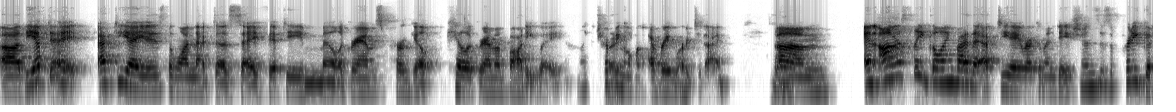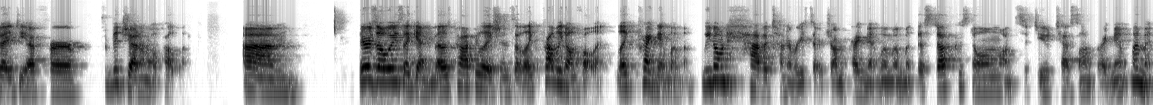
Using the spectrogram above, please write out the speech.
Uh, the FDA, FDA is the one that does say 50 milligrams per gil- kilogram of body weight. I'm like tripping right. over every word today. Yeah. Um, and honestly, going by the FDA recommendations is a pretty good idea for, for the general public. Um, there's always, again, those populations that like probably don't fall in, like pregnant women. We don't have a ton of research on pregnant women with this stuff because no one wants to do tests on pregnant women.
